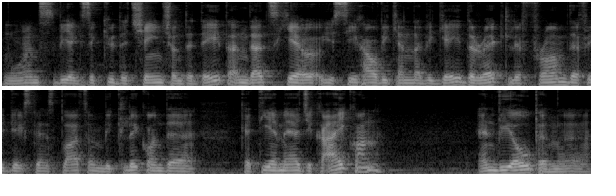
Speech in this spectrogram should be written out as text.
once we execute the change on the data and that's here you see how we can navigate directly from the 3d experience platform. We click on the CATIA magic icon and we open uh,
